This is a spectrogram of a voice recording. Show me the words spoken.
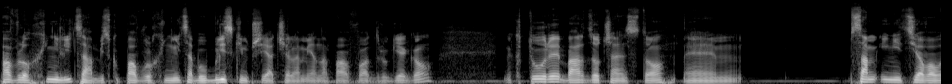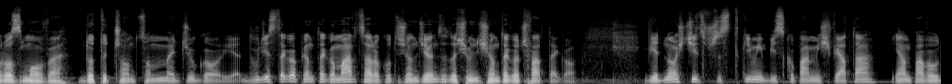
Pawlo Chnilica, biskup Paweł Chnilica był bliskim przyjacielem Jana Pawła II, który bardzo często sam inicjował rozmowę dotyczącą Medjugorje. 25 marca roku 1984 w jedności z wszystkimi biskupami świata Jan Paweł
